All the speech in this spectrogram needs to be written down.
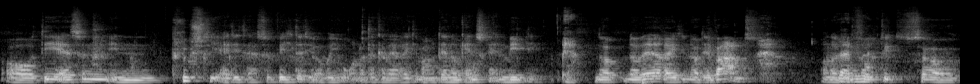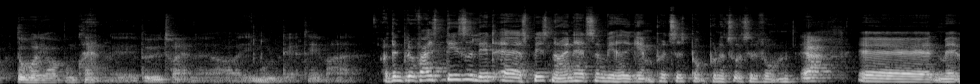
og det er sådan en, pludselig er det der, så vælter det op i jorden, og der kan være rigtig mange. Det er noget ganske almindeligt. Ja. Når, når vejret er rigtigt, når det er varmt, og når det er Hvad er det? fugtigt, så dukker de op omkring øh, bøgetræerne og i mulden der. Det er meget... Og den blev faktisk disset lidt af Spids Nøgenhat, som vi havde igennem på et tidspunkt på Naturtelefonen. Ja, Øh, med,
